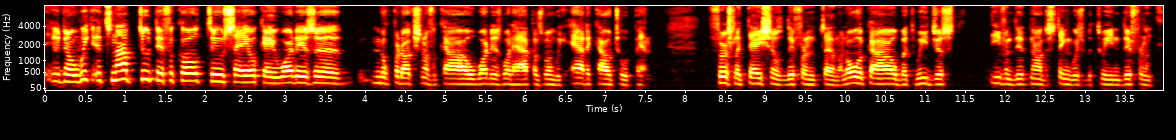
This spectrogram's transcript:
you know? We, it's not too difficult to say, okay, what is a milk production of a cow? What is what happens when we add a cow to a pen? First lactation is different than an older cow, but we just even did not distinguish between different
